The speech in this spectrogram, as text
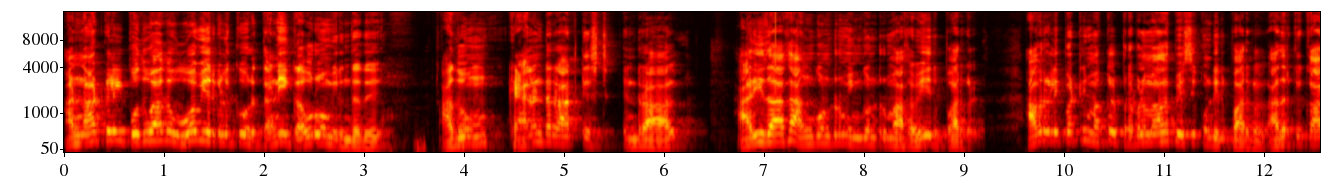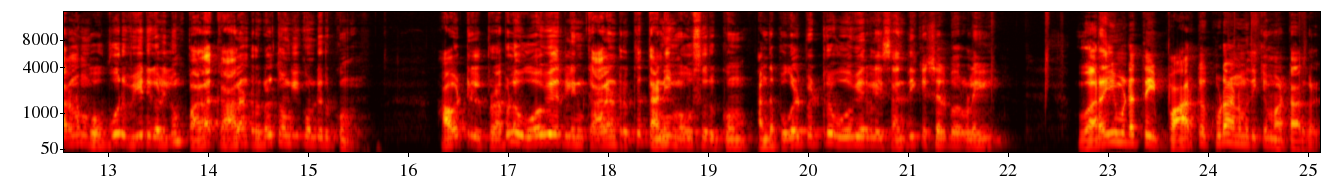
அந்நாட்களில் பொதுவாக ஓவியர்களுக்கு ஒரு தனி கௌரவம் இருந்தது. அதுவும் கேலண்டர் ஆர்டிஸ்ட் என்றால் அரிதாக அங்கொன்றும் இங்கொன்றுமாகவே இருப்பார்கள். அவர்களை பற்றி மக்கள் பிரபலமாக பேசிக் கொண்டிருப்பார்கள். அதற்கு காரணம் ஒவ்வொரு வீடுகளிலும் பல காலண்டர்கள் தொங்கிக் கொண்டிருக்கும். அவற்றில் பிரபல ஓவியர்களின் காலண்டருக்கு தனி மவுஸ் இருக்கும். அந்த புகழ்பெற்ற ஓவியர்களை சந்திக்க செல்பவர்களை வரையும் இடத்தை பார்க்க கூட அனுமதிக்க மாட்டார்கள்.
